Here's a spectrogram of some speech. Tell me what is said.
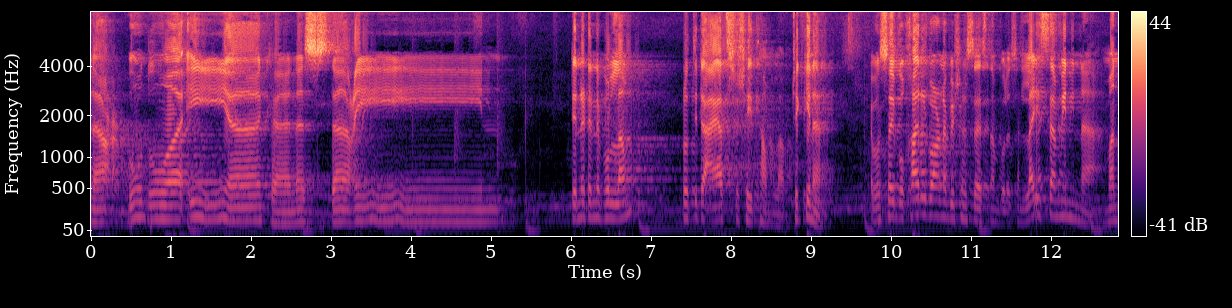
نعبد وإياك نستعين টেনে টেনে বললাম প্রতিটা আয়াত শেষেই থামলাম ঠিক কিনা এবং সই বুখারীর বর্ণনা বিষ্ণু ইসলাম বলেছেন লাইসা মিন্না মান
